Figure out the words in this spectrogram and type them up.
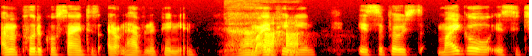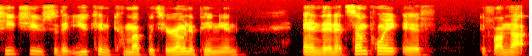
I'm a political scientist. I don't have an opinion. My opinion is supposed. My goal is to teach you so that you can come up with your own opinion, and then at some point, if if I'm not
